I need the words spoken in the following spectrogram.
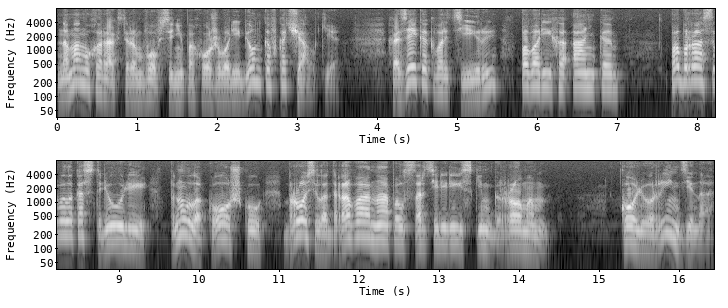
на маму характером вовсе не похожего ребенка в качалке. Хозяйка квартиры, повариха Анька, побрасывала кастрюли, пнула кошку, бросила дрова на пол с артиллерийским громом. Колю Рындина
